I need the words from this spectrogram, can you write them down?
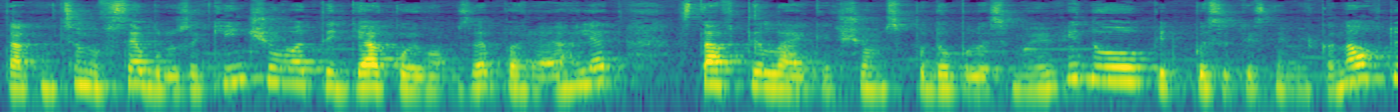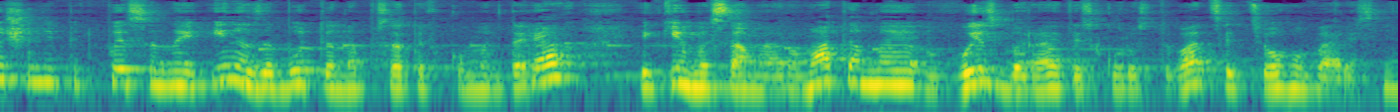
Так, на цьому все буду закінчувати. Дякую вам за перегляд. Ставте лайк, якщо вам сподобалось моє відео. Підписуйтесь на мій канал, хто ще не підписаний, і не забудьте написати в коментарях, якими саме ароматами ви збираєтесь користуватися цього вересня.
